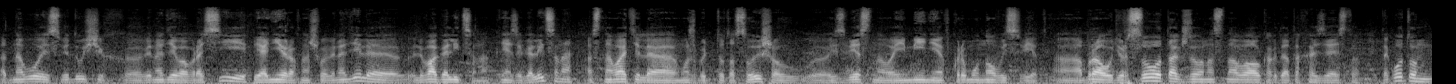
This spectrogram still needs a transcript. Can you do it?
одного из ведущих э, виноделов России, пионеров нашего виноделия, Льва Голицына, князя Голицына, основателя, может быть, кто-то слышал, э, известного имения в Крыму «Новый свет». А, Абрау Дюрсо также он основал когда-то хозяйство. Так вот, он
